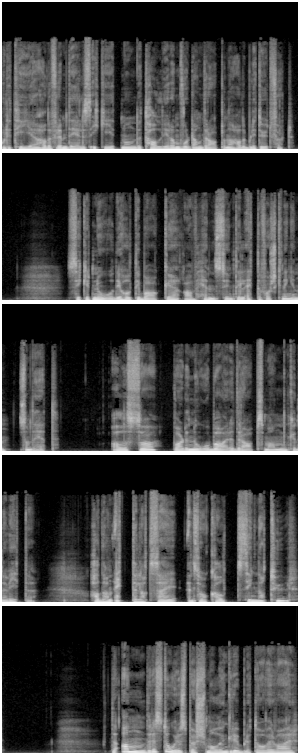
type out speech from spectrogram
Politiet hadde fremdeles ikke gitt noen detaljer om hvordan drapene hadde blitt utført. Sikkert noe de holdt tilbake av hensyn til etterforskningen, som det het. Altså var det noe bare drapsmannen kunne vite. Hadde han etterlatt seg en såkalt signatur? Det andre store spørsmålet hun grublet over, var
